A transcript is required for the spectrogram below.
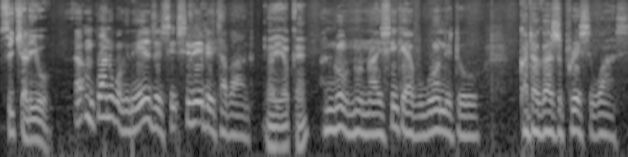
Sikyaliwo Ah, mukwano gwange naye nze si- sirebeeta bantu. Okay. Ah, no no no i think i have gone to kadaga's place once.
